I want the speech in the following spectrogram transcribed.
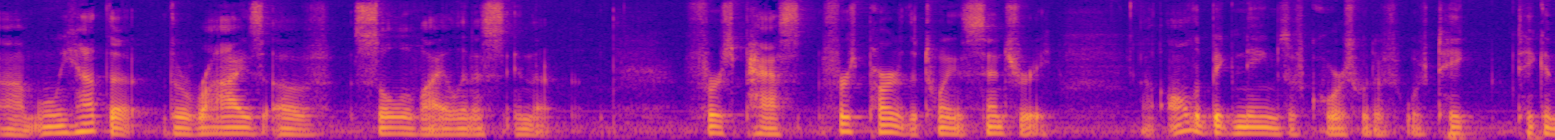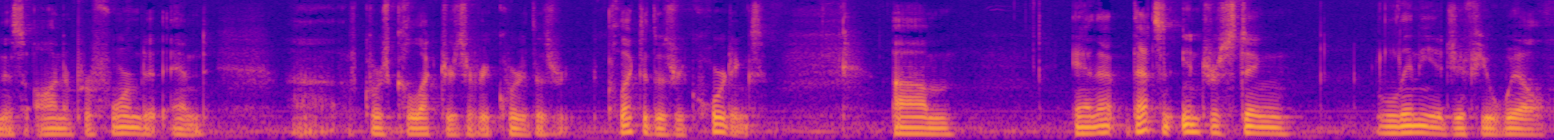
um, when we had the the rise of solo violinists in the first pass first part of the 20th century, uh, all the big names, of course, would have would have take, taken this on and performed it, and uh, of course, collectors have recorded those collected those recordings. Um, and that that's an interesting lineage, if you will,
